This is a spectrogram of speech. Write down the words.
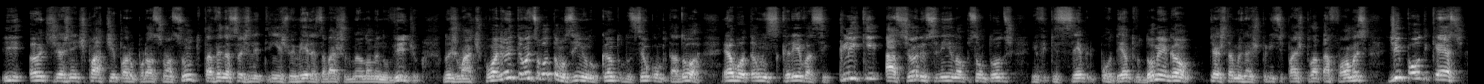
E antes de a gente partir para o próximo assunto, tá vendo essas letrinhas vermelhas abaixo do meu nome no vídeo, no smartphone? Ou então esse botãozinho no canto do seu computador é o botão inscreva-se, clique, acione o sininho na opção todos e fique sempre por dentro do Mengão. Já estamos nas principais plataformas de podcast:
